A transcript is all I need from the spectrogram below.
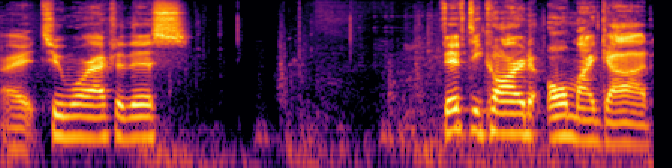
All right, two more after this. 50 card. Oh my god.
